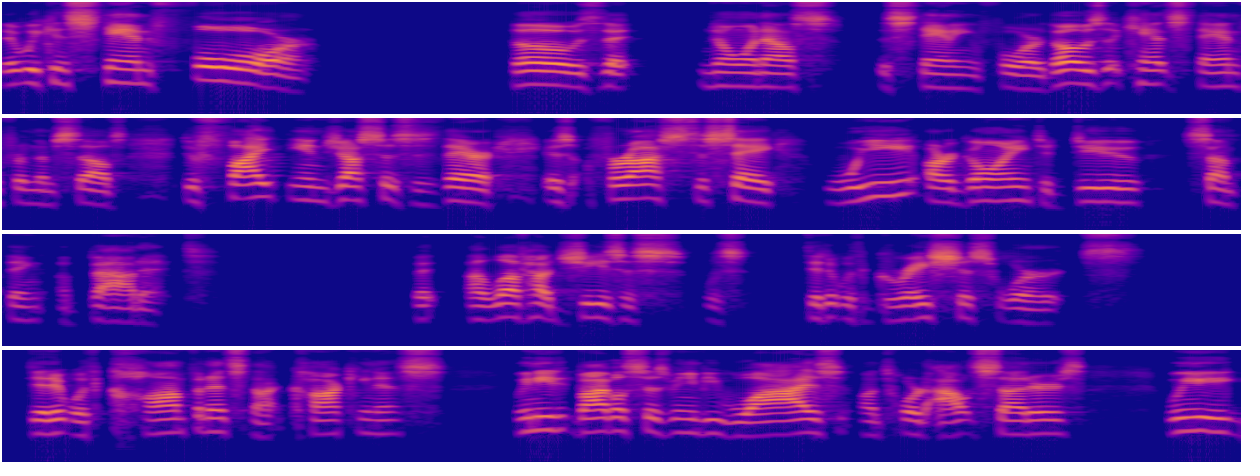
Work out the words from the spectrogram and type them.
that we can stand for those that no one else is standing for, those that can't stand for themselves. To fight the injustices there is for us to say, we are going to do something about it. But I love how Jesus was, did it with gracious words, did it with confidence, not cockiness. We need, Bible says we need to be wise on toward outsiders. We,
